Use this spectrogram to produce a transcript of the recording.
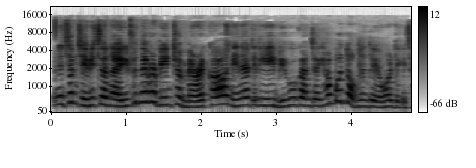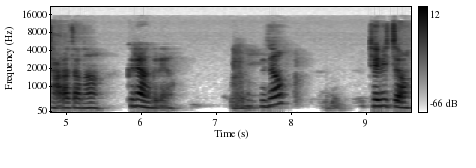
근데 참 재밌잖아요. You've never been to America? 니네들이 미국 간 적이 한 번도 없는데 영어를 되게 잘하잖아. 그래, 안 그래요? 그죠? 재밌죠?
